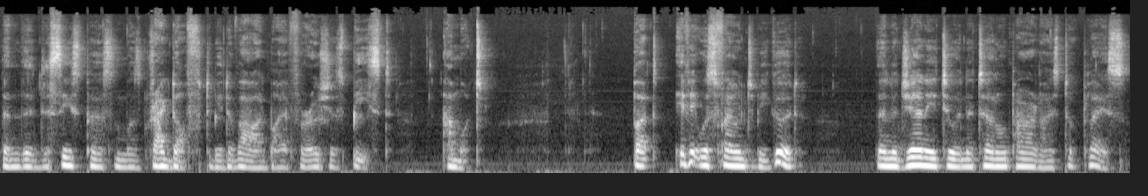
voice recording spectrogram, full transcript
then the deceased person was dragged off to be devoured by a ferocious beast, Amut. But if it was found to be good, then a journey to an eternal paradise took place.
